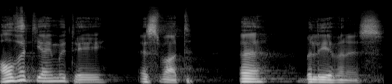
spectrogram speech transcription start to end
Al wat jy moet hê is wat 'n belewenis,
